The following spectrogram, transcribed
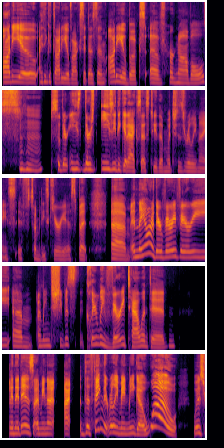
audio. I think it's AudioVox that does them audiobooks of her novels hmm so they're easy there's easy to get access to them which is really nice if somebody's curious but um and they are they're very very um i mean she was clearly very talented and it is i mean i, I the thing that really made me go whoa was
